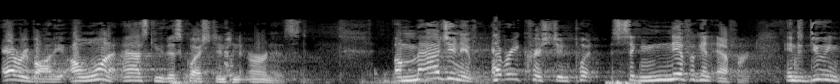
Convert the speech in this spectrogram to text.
everybody, I want to ask you this question in earnest. Imagine if every Christian put significant effort into doing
